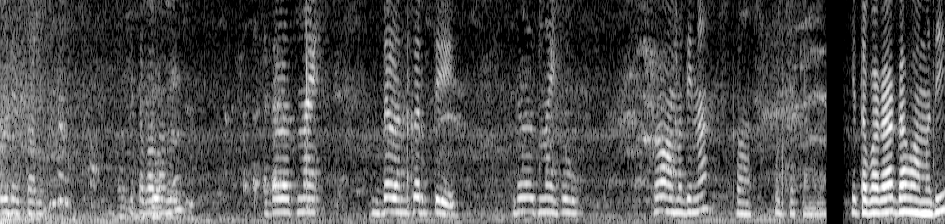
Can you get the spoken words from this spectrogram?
व्हिडिओ चालू. तिथं बघा मी. दळत नाही. दळण करते. दळत नाही गहू. गव्हामध्ये ना? का पुढच्या कॅमेरा इथं बघा गव्हामध्ये.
